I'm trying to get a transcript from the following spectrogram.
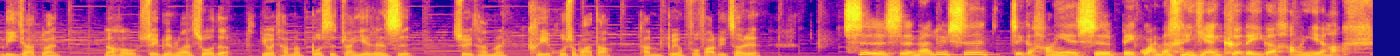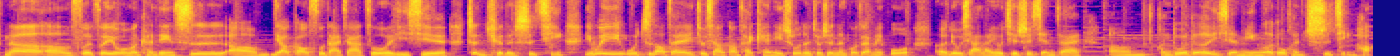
李家短，然后随便乱说的，因为他们不是专业人士，所以他们可以胡说八道，他们不用负法律责任。是是，那律师这个行业是被管得很严格的一个行业哈。那呃，所以所以我们肯定是呃要告诉大家做一些正确的事情，因为我知道在就像刚才 Kenny 说的，就是能够在美国呃留下来，尤其是现在嗯、很多的一些名额都很吃紧哈。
